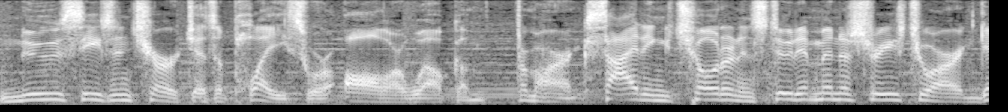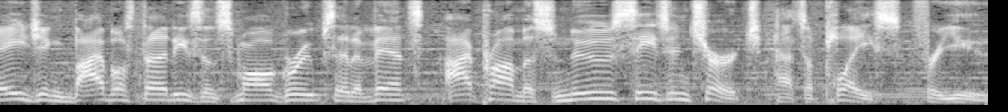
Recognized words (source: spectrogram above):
New Season Church is a place where all are welcome. From our exciting children and student ministries to our engaging Bible studies and small groups and events, I promise New Season Church has a place for you.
